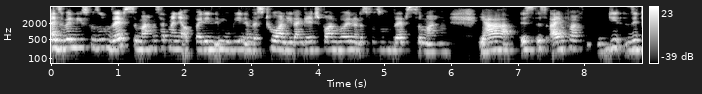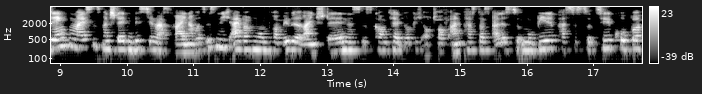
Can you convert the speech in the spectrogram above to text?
Also wenn die es versuchen selbst zu machen, das hat man ja auch bei den Immobilieninvestoren, die dann Geld sparen wollen und das versuchen selbst zu machen. Ja, es ist einfach, die, sie denken meistens, man stellt ein bisschen was rein, aber es ist nicht einfach nur ein paar Möbel reinstellen. Es, es kommt halt wirklich auch drauf an, passt das alles zur Immobilie, passt es zur Zielgruppe,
